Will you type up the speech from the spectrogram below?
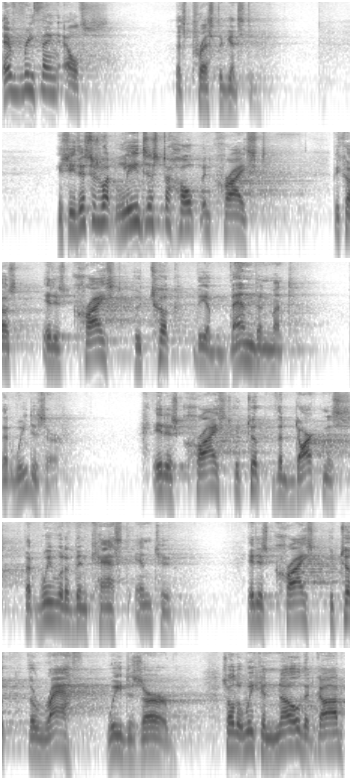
everything else that's pressed against him. You see, this is what leads us to hope in Christ because it is Christ who took the abandonment that we deserve. It is Christ who took the darkness that we would have been cast into. It is Christ who took the wrath we deserve so that we can know that God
